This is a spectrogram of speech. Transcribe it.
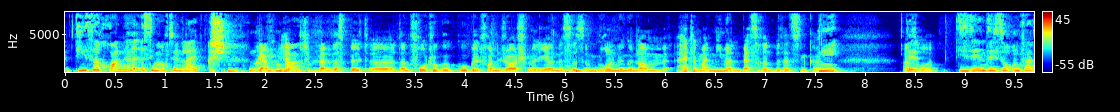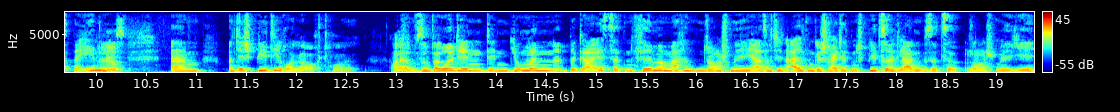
diese Rolle ist ihm auf den Leib geschnitten. Wir haben, wir haben das Bild, äh, dann Foto gegoogelt von Georges Millet und es ist im Grunde genommen, hätte man niemanden besseren besetzen können. Nee. Also, die, die sehen sich so unfassbar ähnlich. Ja. Ähm, und der spielt die Rolle auch toll. Also ähm, sowohl den, den jungen, ja. begeisterten, filmemachenden Georges Millier als auch den alten, gescheiterten Spielzeugladenbesitzer Georges Millier.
